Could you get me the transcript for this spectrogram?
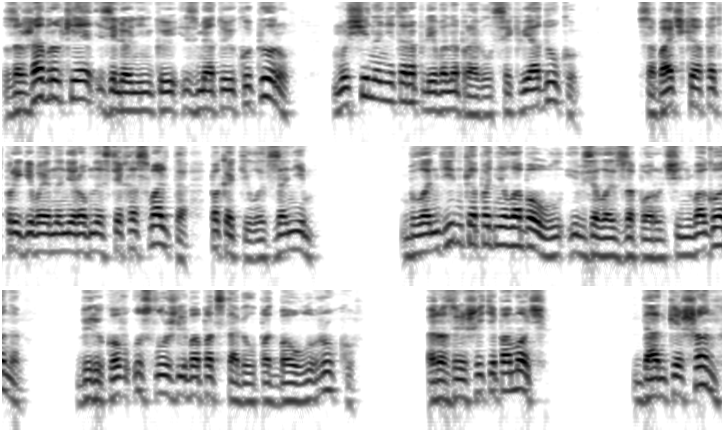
Зажав в руке зелененькую измятую купюру, Мужчина неторопливо направился к виадуку. Собачка, подпрыгивая на неровностях асфальта, покатилась за ним. Блондинка подняла баул и взялась за поручень вагона. Бирюков услужливо подставил под баул руку. «Разрешите помочь?» «Данке Шон»,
